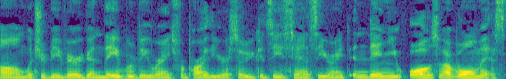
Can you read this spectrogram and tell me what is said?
um, which would be very good. And they would be ranked for part of the year, so you could see Tennessee ranked. And then you also have Ole Miss,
